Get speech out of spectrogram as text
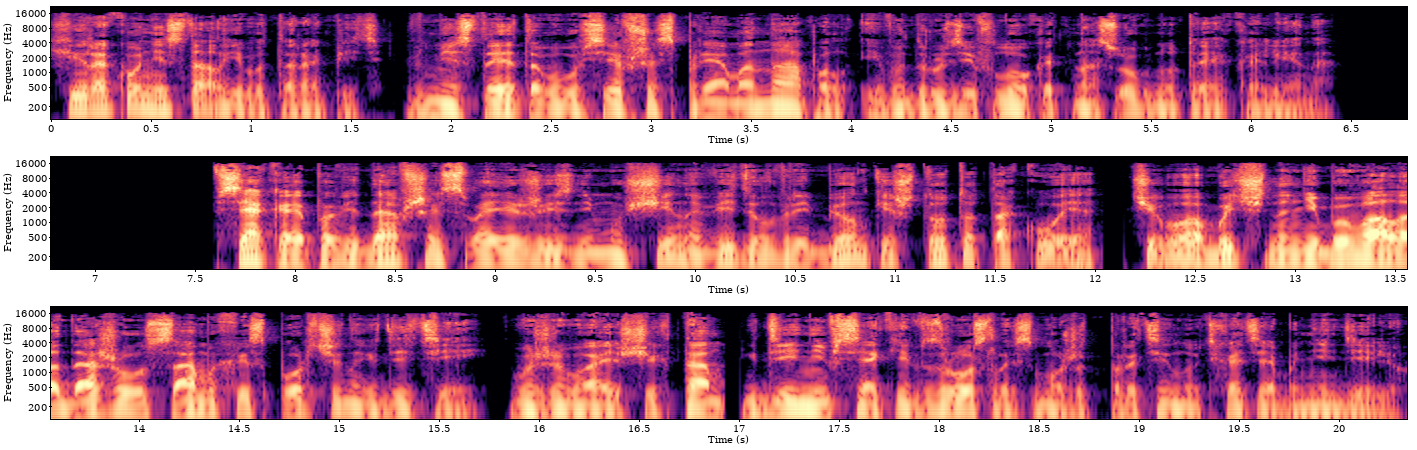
Хирако не стал его торопить, вместо этого усевшись прямо на пол и выдрузив локоть на согнутое колено. Всякое повидавший своей жизни мужчина видел в ребенке что-то такое, чего обычно не бывало даже у самых испорченных детей, выживающих там, где не всякий взрослый сможет протянуть хотя бы неделю.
